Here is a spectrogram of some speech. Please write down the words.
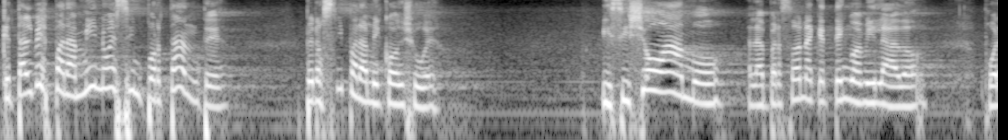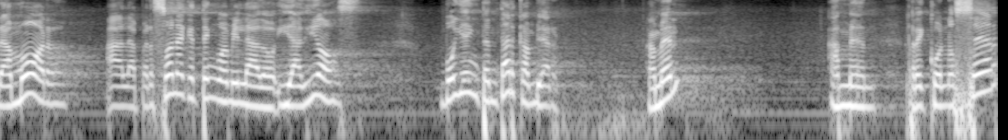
Que tal vez para mí no es importante, pero sí para mi cónyuge. Y si yo amo a la persona que tengo a mi lado, por amor a la persona que tengo a mi lado y a Dios, voy a intentar cambiar. Amén. Amén. Reconocer,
